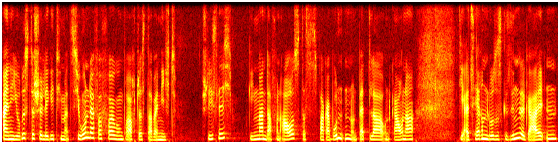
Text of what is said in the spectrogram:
Eine juristische Legitimation der Verfolgung brauchte es dabei nicht. Schließlich ging man davon aus, dass Vagabunden und Bettler und Gauner, die als herrenloses Gesindel galten,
